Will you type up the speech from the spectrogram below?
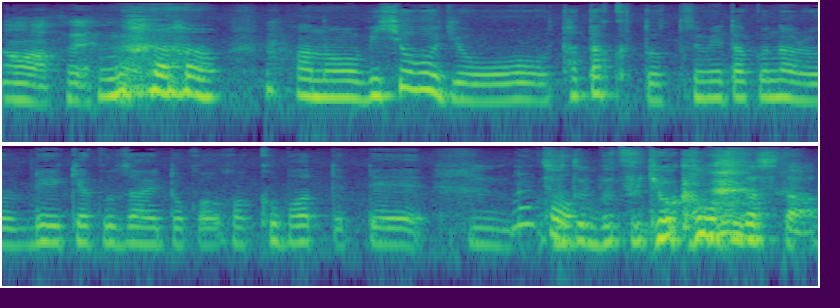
ああはい あの美少女を叩くと冷たくなる冷却剤とかが配っててうん。なんかちょっと物教感持ち出した。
